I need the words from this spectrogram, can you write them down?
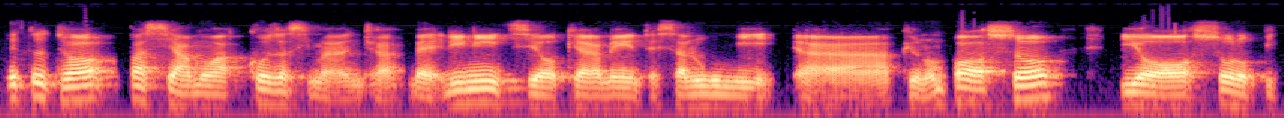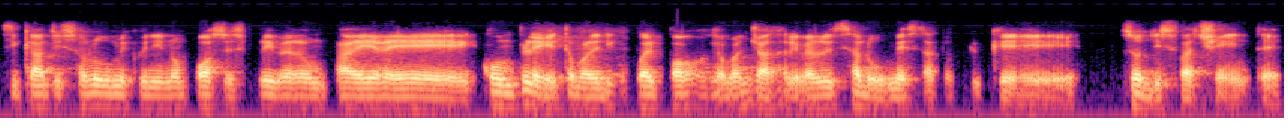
Detto ciò, passiamo a cosa si mangia. Beh, l'inizio chiaramente salumi eh, più non posso, io ho solo pizzicato i salumi, quindi non posso esprimere un parere completo, ma le dico quel poco che ho mangiato a livello di salumi è stato più che soddisfacente.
